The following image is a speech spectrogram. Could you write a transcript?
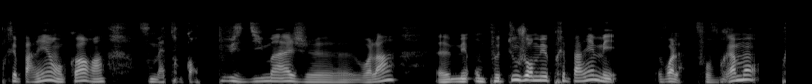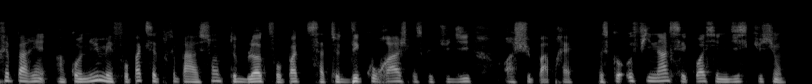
préparer encore, hein. vous mettre encore plus d'images, euh, voilà. Euh, mais on peut toujours mieux préparer. Mais voilà, il faut vraiment préparer un contenu, mais faut pas que cette préparation te bloque, faut pas que ça te décourage parce que tu dis oh je suis pas prêt. Parce qu'au final, c'est quoi? C'est une discussion,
